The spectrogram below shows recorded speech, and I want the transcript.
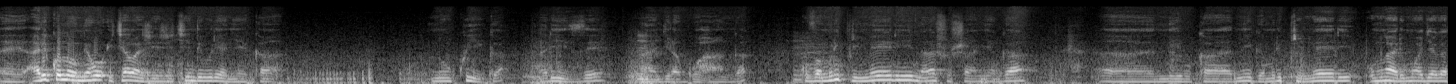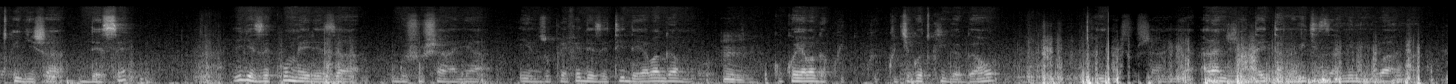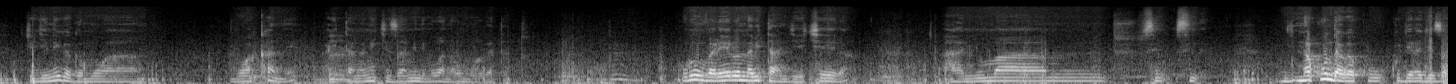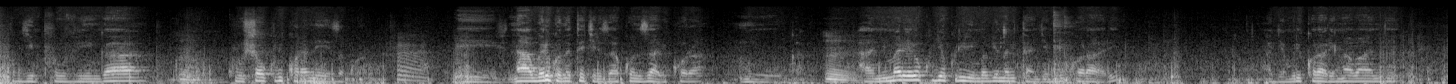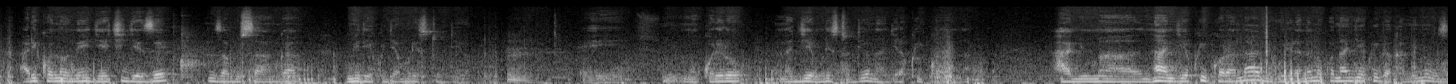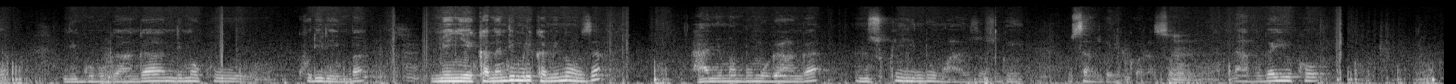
Eh, ariko noneho icyabanjirije ikindi buriya nkeka ni ukwiga narize ntangira guhanga. Kuva muri pirimeri narashushanyaga nibuka niga muri pirimeri umwarimu wajyaga atwigisha dese yigeze kumpereza gushushanya inzu prefe des etudes yabagamo kuko yabaga ku, kigo twigagaho ndashushanya arangije ahita nk'ikizamini mu bana. Icyo gihe nigaga mu wa kane ayitanga nk'ikizamini mu bana bo mu wa gatatu. Urumva rero nabitangiye kera hanyuma mm, nakundaga ku- kugerageza kubyimpuruvinga kurushaho kubikora neza kwa. Eh, ntabwo ariko natekerezaga ko nzabikora nk'umwuga hanyuma rero ku byo kuririmba byo nabitangiye muri korali nkajya muri korali nk'abandi ariko noneho igihe kigeze nza gusanga nkwiriye kujya muri studio. Eh, nuko rero nagiye muri studio ntangira kwikorana. Hanyuma ntangiye kwikorana bihurirana nuko ntangiye kwiga kaminuza niga ubuganga ndimo ku- kuririmba menyekana ndi muri kaminuza hanyuma mba umuganga nzwi ndi umuhanzi uzwi usanzwe abikora. So navuga yuko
